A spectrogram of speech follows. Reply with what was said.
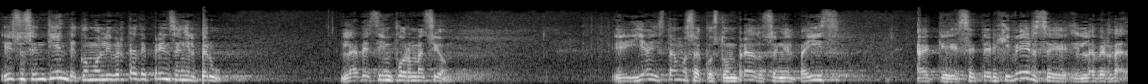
eso se entiende como libertad de prensa en el Perú. La desinformación. ya estamos acostumbrados en el país a que se tergiverse la verdad.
